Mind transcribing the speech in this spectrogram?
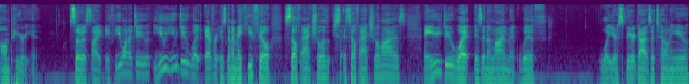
on period. So it's like if you want to do you you do whatever is going to make you feel self actual self actualized and you do what is in alignment with what your spirit guides are telling you,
